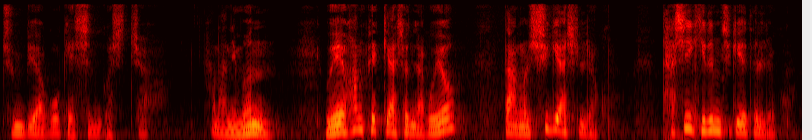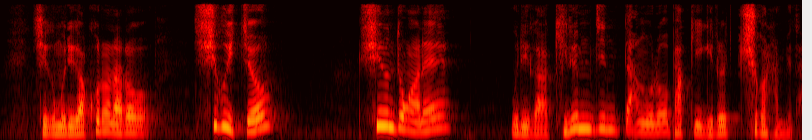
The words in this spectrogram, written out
준비하고 계시는 것이죠. 하나님은 왜 황폐케 하셨냐고요? 땅을 쉬게 하시려고. 다시 기름지게 되려고. 지금 우리가 코로나로 쉬고 있죠? 쉬는 동안에 우리가 기름진 땅으로 바뀌기를 축원합니다.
